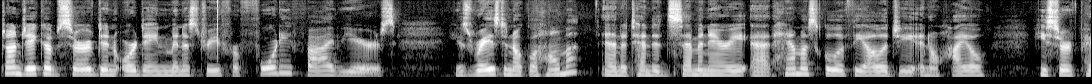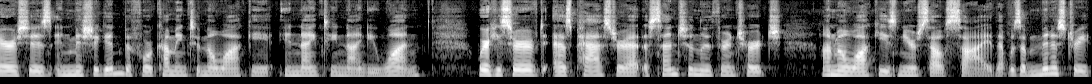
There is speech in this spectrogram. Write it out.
John Jacobs served in ordained ministry for 45 years. He was raised in Oklahoma and attended seminary at Hamma School of Theology in Ohio. He served parishes in Michigan before coming to Milwaukee in 1991, where he served as pastor at Ascension Lutheran Church on Milwaukee's near South Side. That was a ministry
